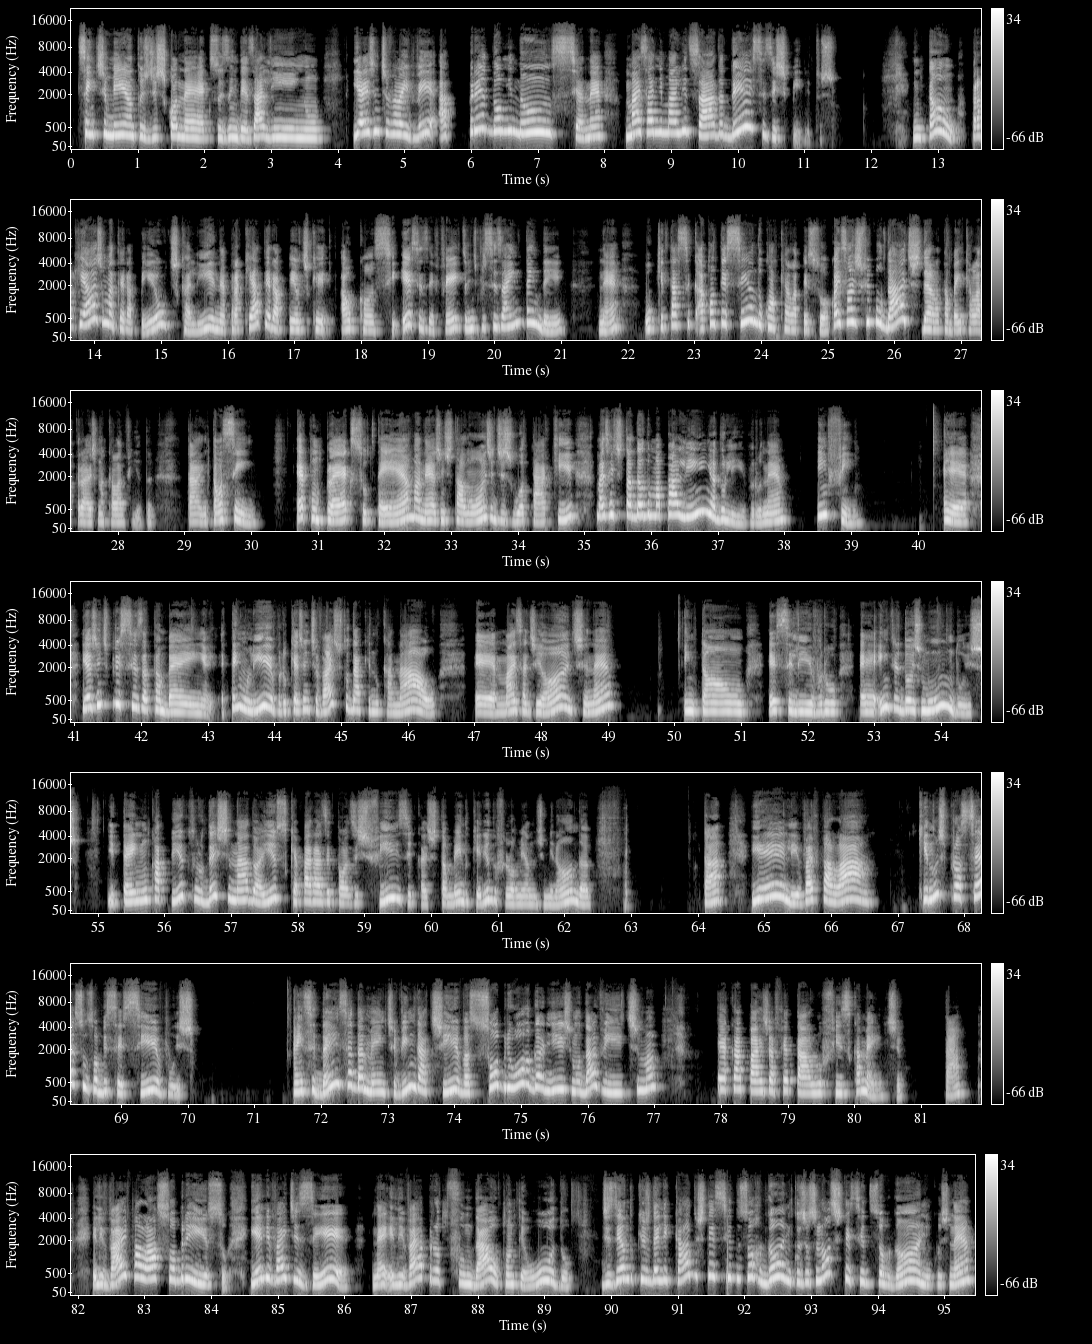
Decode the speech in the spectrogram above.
Sentimentos desconexos, em desalinho. E aí a gente vai ver a predominância, né? mais animalizada desses espíritos. Então, para que haja uma terapêutica ali, né, para que a terapêutica alcance esses efeitos, a gente precisa entender, né, o que está acontecendo com aquela pessoa, quais são as dificuldades dela também que ela traz naquela vida, tá? Então, assim, é complexo o tema, né? A gente está longe de esgotar aqui, mas a gente está dando uma palhinha do livro, né? Enfim. É, e a gente precisa também. Tem um livro que a gente vai estudar aqui no canal é, mais adiante, né? Então, esse livro é Entre Dois Mundos, e tem um capítulo destinado a isso, que é Parasitoses Físicas, também do querido Filomeno de Miranda, tá? E ele vai falar que nos processos obsessivos, a incidência da mente vingativa sobre o organismo da vítima é capaz de afetá-lo fisicamente, tá? Ele vai falar sobre isso e ele vai dizer, né, ele vai aprofundar o conteúdo dizendo que os delicados tecidos orgânicos, os nossos tecidos orgânicos, né,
